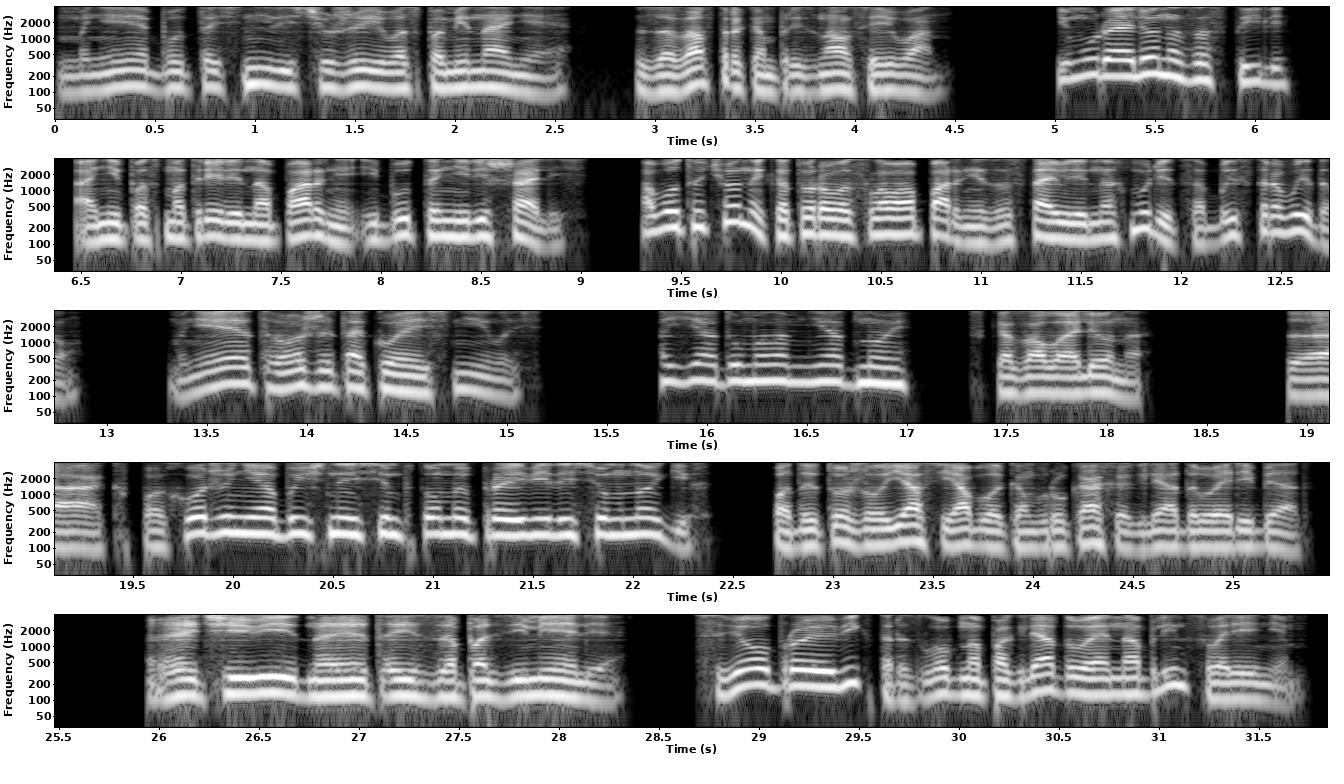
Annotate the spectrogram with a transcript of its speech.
Мне будто снились чужие воспоминания, за завтраком признался Иван. Тимур и Алена застыли. Они посмотрели на парня и будто не решались. А вот ученый, которого слова парня заставили нахмуриться, быстро выдал. Мне тоже такое снилось. А я думала, мне одной, сказала Алена. Так, похоже, необычные симптомы проявились у многих, подытожил я с яблоком в руках, оглядывая ребят. Очевидно, это из-за подземелья. Свел брови Виктор, злобно поглядывая на блин с вареньем.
